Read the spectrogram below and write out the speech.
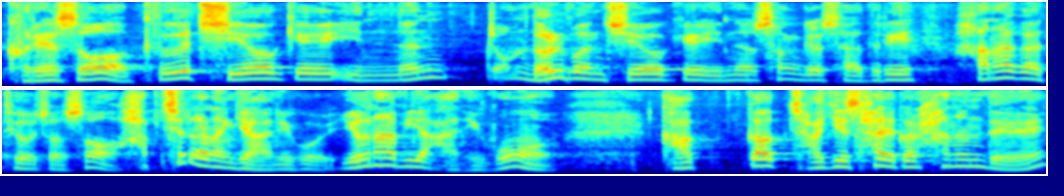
그래서 그 지역에 있는 좀 넓은 지역에 있는 선교사들이 하나가 되어져서 합치라는 게 아니고 연합이 아니고 각각 자기 사역을 하는데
